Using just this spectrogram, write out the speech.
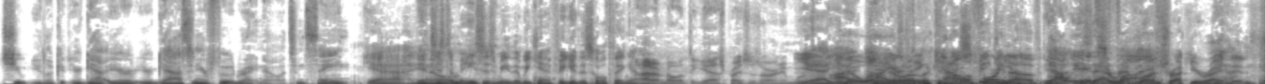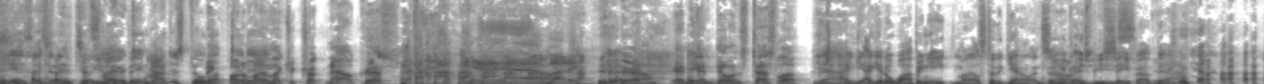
shoot, you look at your gas your your gas and your food right now. It's insane. Yeah. You It just amazes me that we can't figure this whole thing out. I don't know what the gas prices are anymore. Yeah, you I- know what? I Higher know what, than look at this. California. Speaking of, Yeah, how is it's that Rivian five- truck you're riding Yeah, in? it is, isn't it? tell it's you, higher. thing- I just filled Make up fun of my electric truck now, Chris. Yeah, buddy. Yeah. and, Hey. and Dylan's Tesla. Yeah, I, I get a whopping eight miles to the gallon, so oh, you Oh, guys be safe out there.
